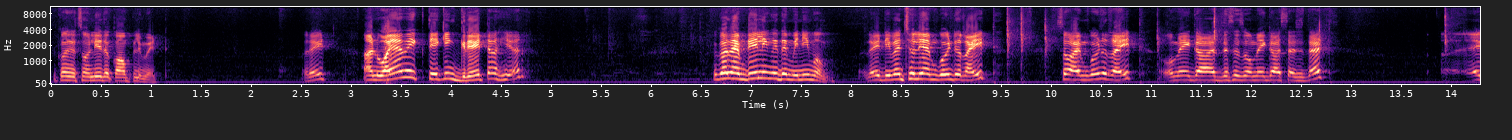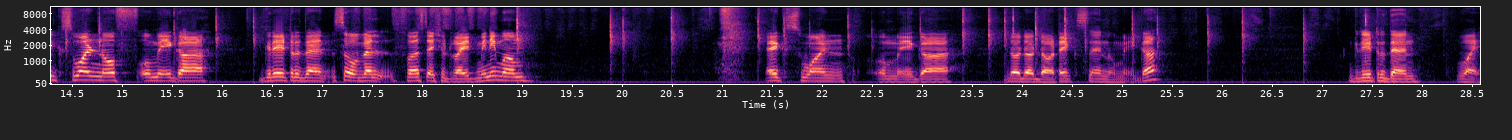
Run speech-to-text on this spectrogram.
because it is only the complement right and why am I taking greater here because I am dealing with the minimum right eventually I am going to write. So, I am going to write omega this is omega such that x 1 of omega greater than. So, well first I should write minimum x 1 omega dot dot dot x n omega greater than y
